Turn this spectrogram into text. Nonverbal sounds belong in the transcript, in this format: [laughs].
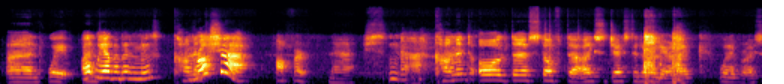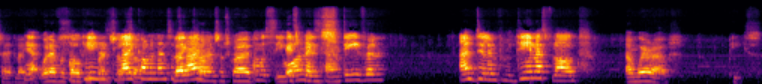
and wait. Oh, we have a bit of news. comment. Russia offer. Nah. Nah. comment all the stuff that I suggested earlier, like whatever I said, like Yeah. whatever So goalkeeper and stuff. like, so comment, and subscribe. like, comment, subscribe. and we'll see you It's all next time. Stephen, I'm Dylan from D&S Vlogs. and we're out. Peace.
